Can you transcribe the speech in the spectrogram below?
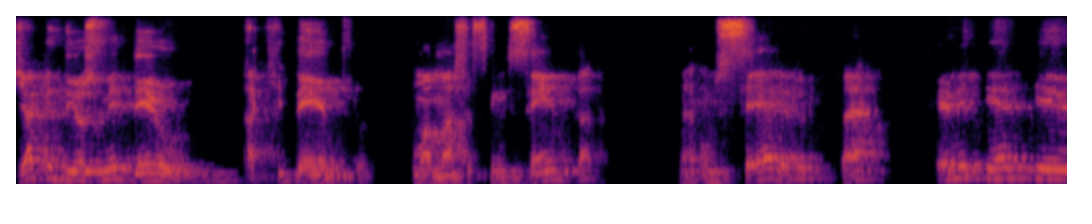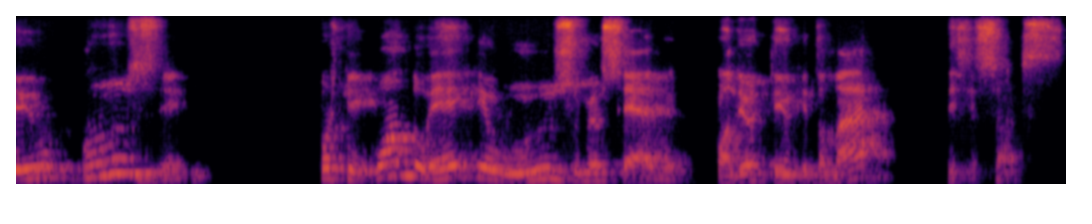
Já que Deus me deu aqui dentro uma massa cinzenta, né, um cérebro, né? Ele quer que eu use. Porque quando é que eu uso meu cérebro? Quando eu tenho que tomar decisões.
